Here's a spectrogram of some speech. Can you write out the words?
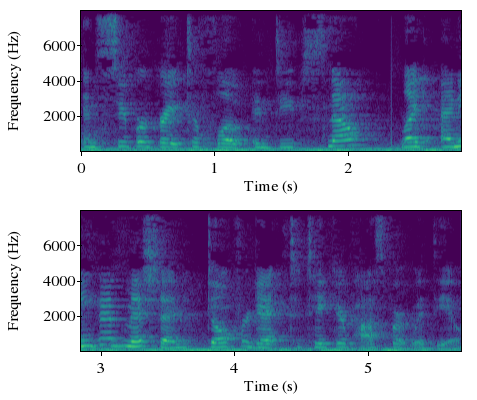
and super great to float in deep snow. Like any good mission, don't forget to take your passport with you.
